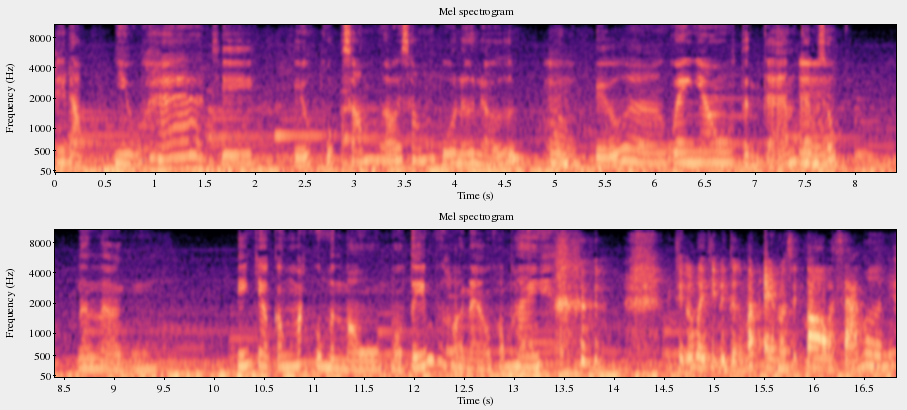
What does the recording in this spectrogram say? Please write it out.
Đi đọc nhiều quá thì kiểu cuộc sống lối sống của nữ nữ ừ. kiểu ờ, quen nhau tình cảm cảm Ừ. xúc. Nên là khiến cho con mắt của mình màu màu tím hồi nào không hay. Thì lúc đấy chị định tưởng mắt em nó sẽ to và sáng hơn ấy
